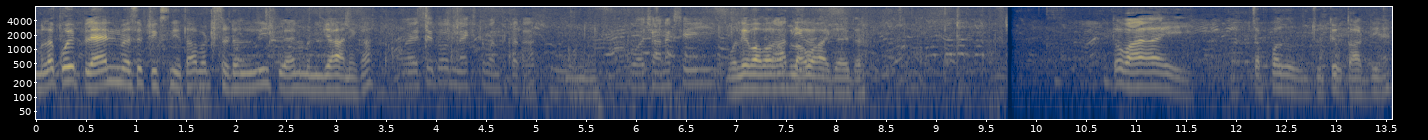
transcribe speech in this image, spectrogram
मतलब कोई प्लान वैसे फिक्स नहीं था बट सडनली प्लान बन गया आने का। वैसे तो नेक्स्ट मंथ का था। वो अचानक से ही भोले बाबा का बुलावा आ गया इधर। तो भाई चप्पल जूते उतार दिए। हैं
